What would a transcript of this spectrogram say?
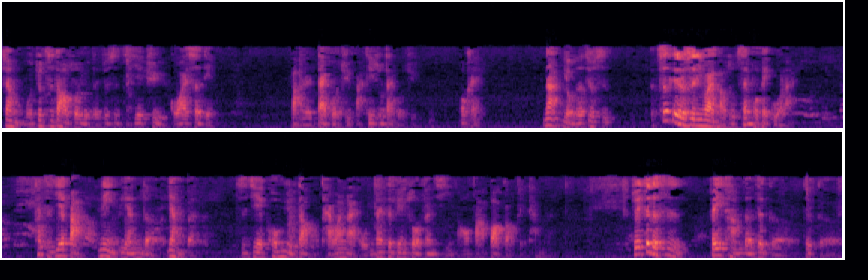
像我就知道说有的就是直接去国外设点，把人带过去，把技术带过去，OK。那有的就是这个又是另外一个好处，sample 可以过来，他直接把那边的样本直接空运到台湾来，我们在这边做分析，然后发报告给他们。所以这个是非常的这个这个，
